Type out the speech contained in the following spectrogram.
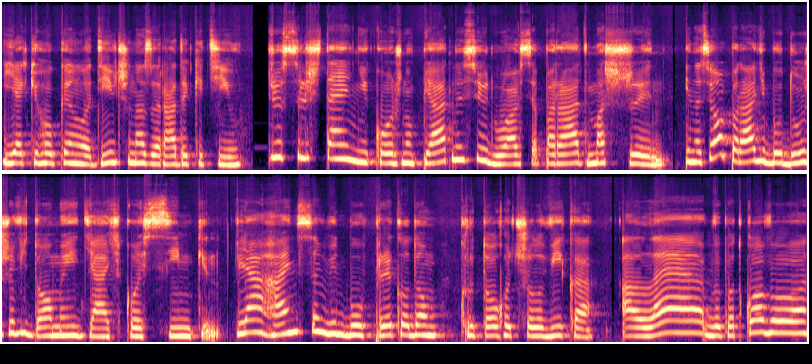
як його кинула дівчина заради китів. В Трюссельштейні кожну п'ятницю відбувався парад машин, і на цьому параді був дуже відомий дядько Сімкін. Для Гайнса він був прикладом крутого чоловіка, але випадково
